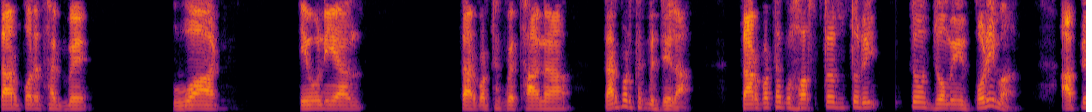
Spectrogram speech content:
তারপরে থাকবে ওয়ার্ড, ইউনিয়ন, তারপর থাকবে থানা, তারপর থাকবে জেলা। তারপর থাকবে হস্তান্তরিত জমির পরিমাণ। আপনি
